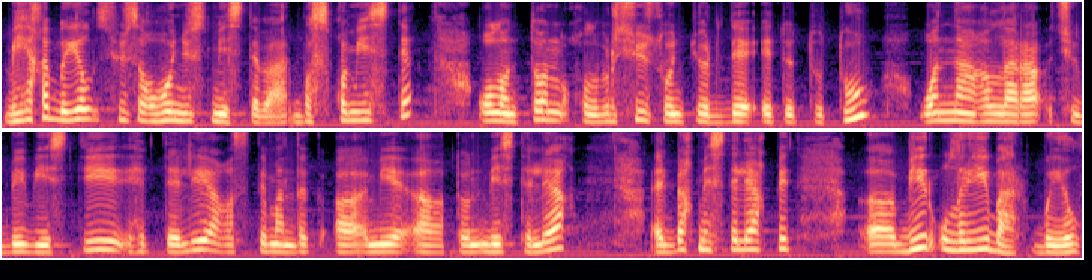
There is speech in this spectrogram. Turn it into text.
биха быйыл сүз агонюс месте бар боско месте. Олонтон холбур сүз он төрде эте туту оннағылара сүбе бести хеттели агысты мандык ме тон местелек әлбәк местелек бит бир улри бар быйыл.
